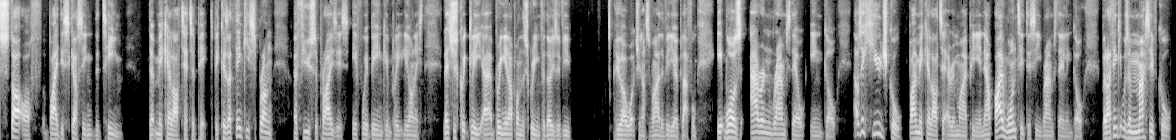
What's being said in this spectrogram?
start off by discussing the team that Mikel Arteta picked because I think he sprung a few surprises, if we're being completely honest. Let's just quickly uh, bring it up on the screen for those of you who are watching us via the video platform. It was Aaron Ramsdale in goal. That was a huge call by Mikel Arteta, in my opinion. Now, I wanted to see Ramsdale in goal, but I think it was a massive call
